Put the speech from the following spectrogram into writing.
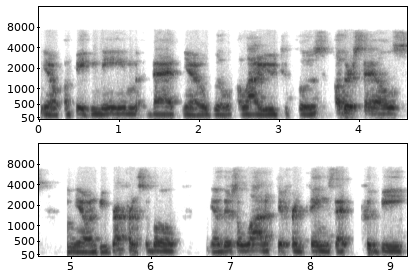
you know a big name that you know will allow you to close other sales you know and be referenceable you know there's a lot of different things that could be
